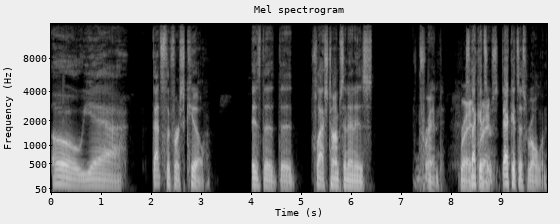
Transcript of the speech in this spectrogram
Oh yeah, that's the first kill. Is the the Flash Thompson and his friend. right. so that gets right. us that gets us rolling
